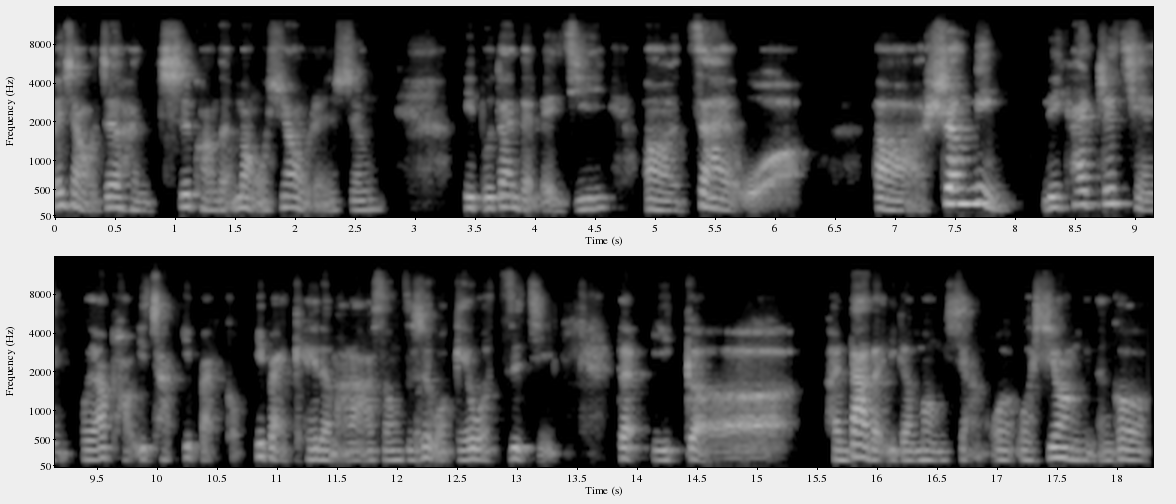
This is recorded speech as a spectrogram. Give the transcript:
分享我这个很痴狂的梦。我希望我人生以不断的累积啊，在我啊生命离开之前，我要跑一场一百公一百 K 的马拉松，这是我给我自己的一个。很大的一个梦想，我我希望能够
